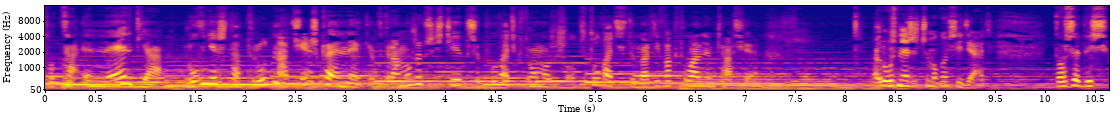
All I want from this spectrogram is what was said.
to ta energia, również ta trudna, ciężka energia, która może przez ciebie przepływać, którą możesz odczuwać, tym bardziej w aktualnym czasie, różne rzeczy mogą się dziać, to żebyś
